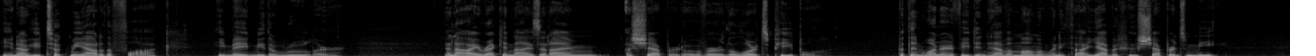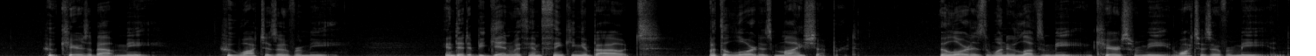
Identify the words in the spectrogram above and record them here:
you know, he took me out of the flock, he made me the ruler, and now I recognize that I'm a shepherd over the Lord's people. But then wondering if he didn't have a moment when he thought, Yeah, but who shepherds me? Who cares about me? Who watches over me? And did it begin with him thinking about, but the Lord is my shepherd. The Lord is the one who loves me and cares for me and watches over me. And,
